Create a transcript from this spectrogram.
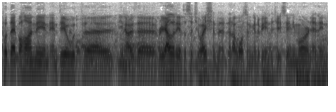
put that behind me and, and deal with the you know the reality of the situation that, that I wasn't going to be in the GC anymore. And, and then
